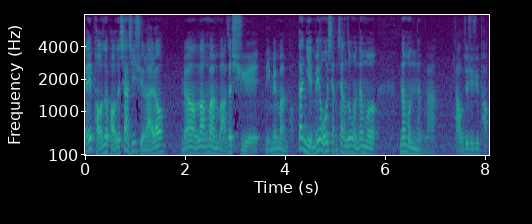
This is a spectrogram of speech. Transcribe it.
哎，跑着跑着下起雪来喽，怎么样浪漫吧，在雪里面慢跑，但也没有我想象中的那么那么冷啦啊。好，我就继续跑，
